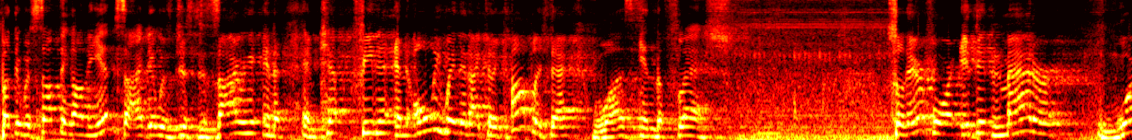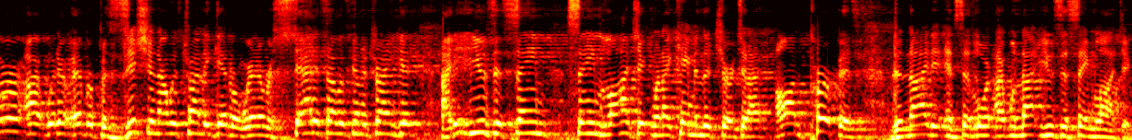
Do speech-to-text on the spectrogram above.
But there was something on the inside that was just desiring it and, and kept feeding it. And the only way that I could accomplish that was in the flesh. So therefore, it didn't matter where I, whatever position I was trying to get or whatever status I was going to try and get. I didn't use the same same logic when I came in the church, and I on purpose denied it and said, "Lord, I will not use the same logic."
